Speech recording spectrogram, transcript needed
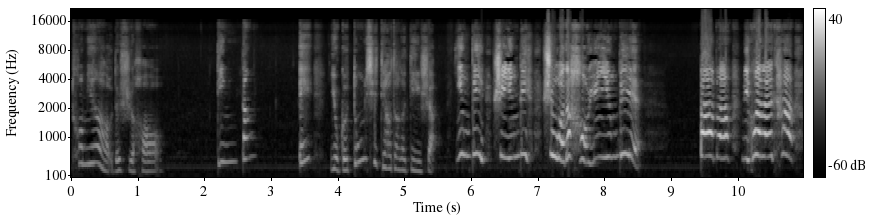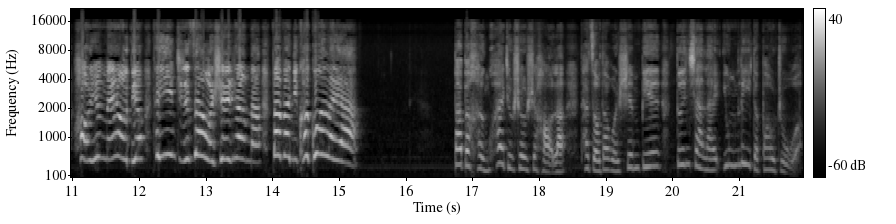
脱棉袄的时候，叮当，哎，有个东西掉到了地上，硬币是硬币，是我的好运硬币。爸爸，你快来看，好运没有丢，它一直在我身上呢。爸爸，你快过来呀！爸爸很快就收拾好了，他走到我身边，蹲下来，用力的抱住我。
